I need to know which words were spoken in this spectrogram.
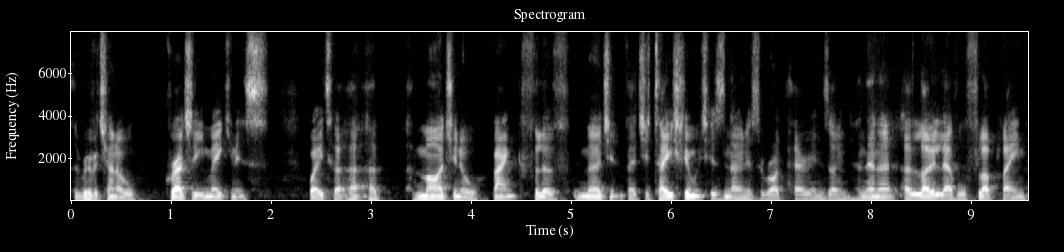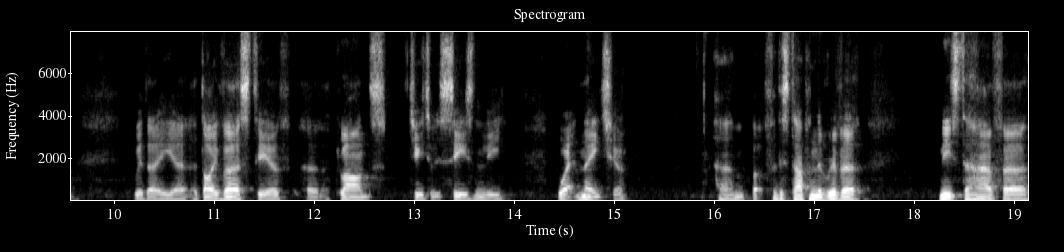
the river channel gradually making its way to a, a, a, marginal bank full of emergent vegetation, which is known as the riparian zone, and then a, a low level floodplain with a, a diversity of uh, plants due to its seasonally wet nature. Um, but for this to happen, the river needs to have uh,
